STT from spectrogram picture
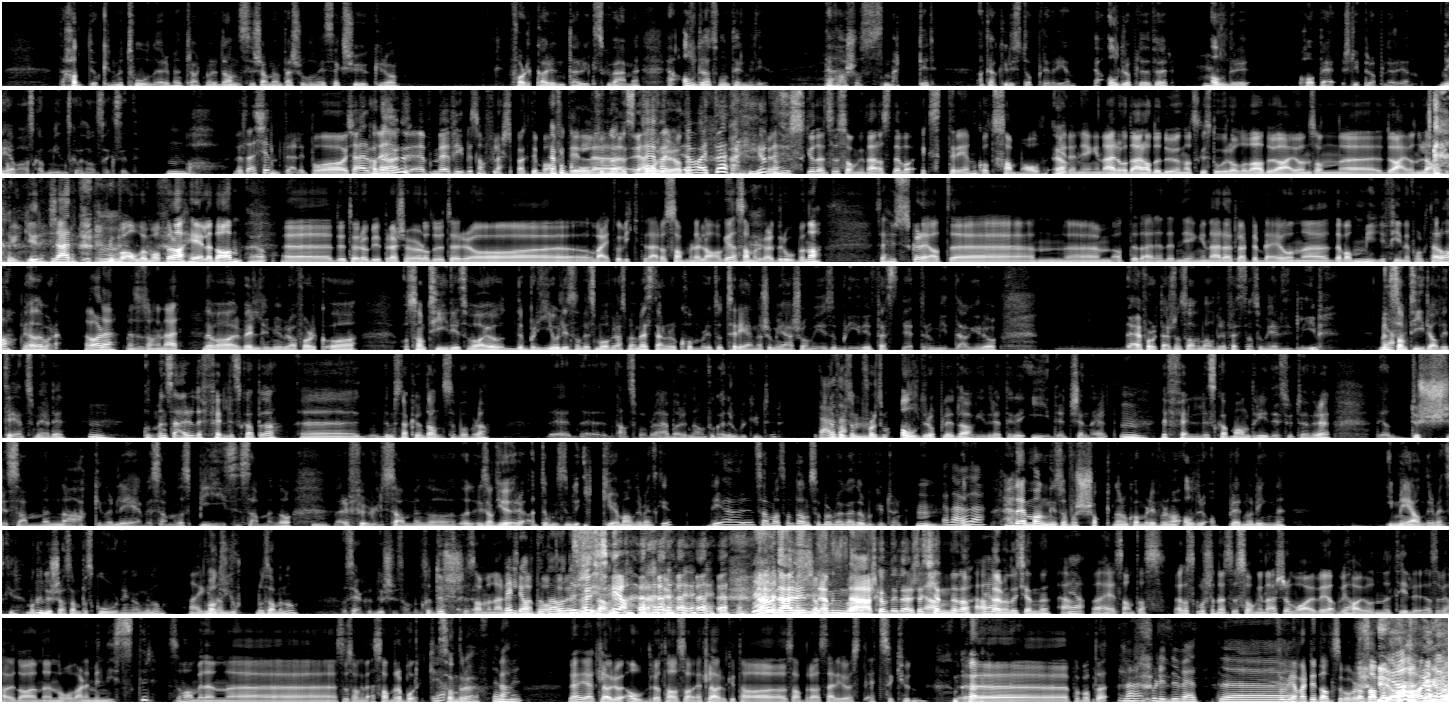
Det hadde jo ikke noe med tone å gjøre, men klart når du danser sammen med en person i seks-sju uker, og folka rundt der og ikke skulle være med Jeg har aldri hatt så vondt i hele mitt liv. Det var så smerter at jeg har ikke lyst til å oppleve det igjen. Jeg har aldri opplevd det før. Aldri håper jeg slipper å oppleve det igjen. Det var skal min Skal vi danse-exit. Mm. Dette kjente jeg litt på, kjær. Ja, Men det er jeg, jeg, jeg fikk litt sånn flashback tilbake Jeg får til gåsehud jeg eh, nesten ja, jeg tårer i øynene. Jeg det. Det er helt Men jeg husker jo den sesongen der. altså Det var ekstremt godt samhold Ja. i den gjengen der. Og der hadde du en ganske stor rolle da. Du er jo en sånn eh, Du er jo en lagbygger, Kjær. Mm. På alle måter, da. Hele dagen. Ja. Uh, du tør å by på deg sjøl, og du tør å veit hvor viktig det er å samle laget. Samle garderoben, da. Så jeg husker det at, eh, at det der, den gjengen der Det er klart det ble jo en, eh, Det var mye fine folk der òg, da. Ja, det var det. Det var det, den sesongen der. Det var veldig mye bra folk. Og, og samtidig så var jo Det blir jo liksom det som overrasker meg mest, det er når du kommer dit og trener så mye, her så mye, så blir det festligheter og middager og Det er folk der som sa de aldri festa så mye i hele sitt liv. Men Ja. samtidig aldri trent så mye heller. Mm. Men så er det jo det fellesskapet, da. Eh, de snakker om dansebobla. Dansebobla er bare et navn for garderobekultur. Det Det er jo folk som, folk som aldri har opplevd lagidrett, eller idrett generelt. Mm. Det fellesskap med andre idrettsutøvere. Det å dusje sammen naken og leve sammen og spise sammen og Mm. være full sammen og, og ikke sant, gjøre ting som du ikke gjør med andre mennesker. Det er det samme som dansebobla og garderobekulturen. Mm. Ja, det er jo det. Og det er mange som får sjokk når de kommer dit, for de har aldri opplevd noe lignende med andre mennesker. De har ikke Mm. dusja sammen på skolen engang med noen. Nei, De har aldri gjort noe sammen med noen. Så jeg å dusje sammen. Så dusje sammen er det Veldig opptatt av å dusje sammen. Ja. Nei, men det er, man lære seg å kjenne, da. Ja. Lære man å kjenne. Ja, Ja. det er helt sant. ass. Det er ganske morsomt. Den sesongen der så var vi, vi har jo en tidligere, altså vi har jo da en nåværende minister som var med den uh, sesongen der. Sandra Borch. Ja. Sandra? Stemmer. Det, jeg klarer jo aldri å ta Jeg klarer jo ikke ta Sandra seriøst ett sekund, eh, på en måte. Nei, fordi du vet uh... For vi har vært i dansebobla sammen. Ja, ikke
